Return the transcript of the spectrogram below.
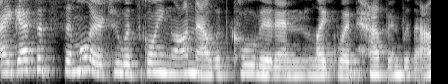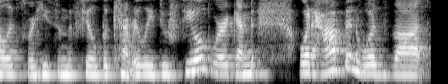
I guess it's similar to what's going on now with COVID and like what happened with Alex, where he's in the field but can't really do field work. And what happened was that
